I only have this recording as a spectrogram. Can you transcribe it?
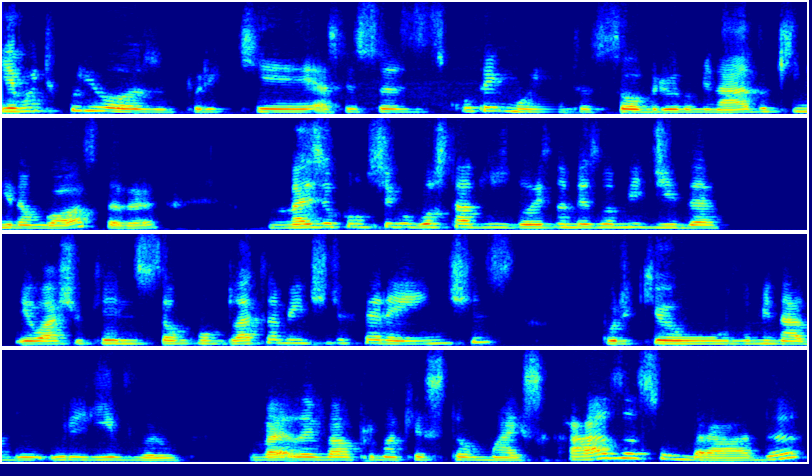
E é muito curioso, porque as pessoas discutem muito sobre o Iluminado, quem não gosta, né? Mas eu consigo gostar dos dois na mesma medida. Eu acho que eles são completamente diferentes, porque o Iluminado, o livro, vai levar para uma questão mais casa assombrada,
